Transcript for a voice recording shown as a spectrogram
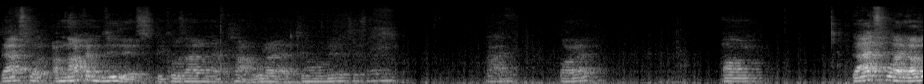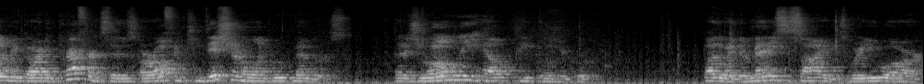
that's what, I'm not going to do this because I don't have time. What do I have, two more minutes or something? Five. Five? Um, that's why other regarding preferences are often conditional on group members. That is, you only help people in your group. By the way, there are many societies where you are,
